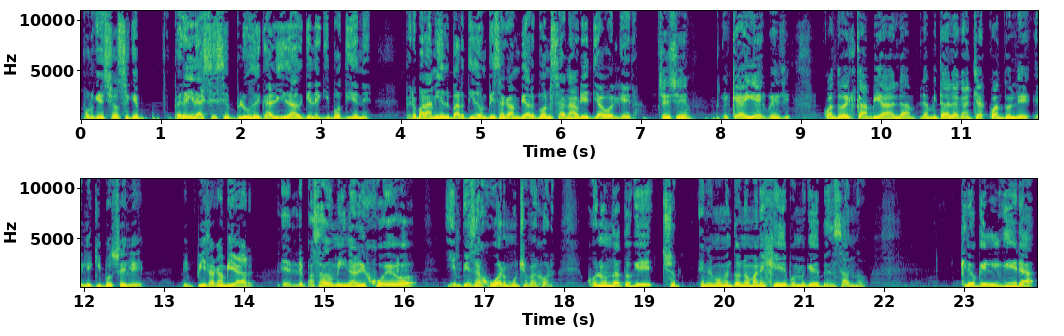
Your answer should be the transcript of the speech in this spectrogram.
porque yo sé que Pereira es ese plus de calidad que el equipo tiene. Pero para mí el partido empieza a cambiar con Sanabria y Thiago Helguera. Sí, sí. Es que ahí, es decir, cuando él cambia la, la mitad de la cancha es cuando le- el equipo se le, le empieza a cambiar. Le, le pasa a dominar el juego y empieza a jugar mucho mejor. Con un dato que yo en el momento no manejé y después me quedé pensando. Creo que Helguera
